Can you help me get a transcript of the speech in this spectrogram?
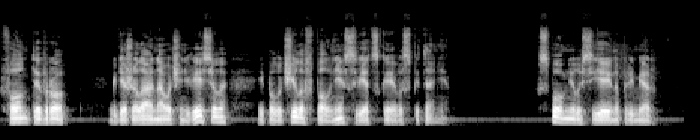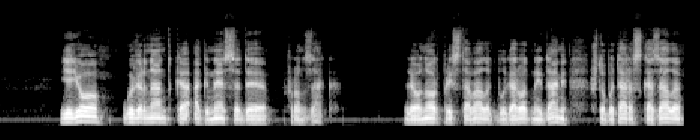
Фонтевро, где жила она очень весело и получила вполне светское воспитание. Вспомнилось ей, например, ее гувернантка Агнеса де Фронзак. Леонор приставала к благородной даме, чтобы та рассказала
